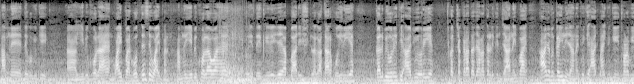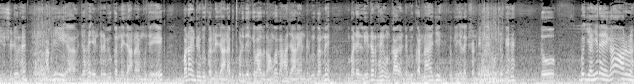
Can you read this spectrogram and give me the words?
हमने देखो क्योंकि आ, ये भी खोला है वाइपर बोलते हैं से वाइपर। हमने ये भी खोला हुआ है। तो ये देख लीजिए अब बारिश लगातार हो ही रही है। कल भी हो रही थी आज भी हो रही है। कल चक्राता जा रहा था लेकिन जा नहीं पाए। आज हमें कहीं नहीं जाना क्योंकि आज भाई क्योंकि थोड़ा बिज़ी शेड्यूल है। अभी जो है इंटरव्यू करने जाना है मुझे एक। बड़ा इंटरव्यू करने जाना है। अभी थोड़ी देर के बाद बताऊँगा कहाँ जा रहे हैं इंटरव्यू करने। बड़े लीडर हैं उनका इंटरव्यू करना है जी क्योंकि इलेक्शन डिक्लेयर हो चुके हैं। तो बस यही रहेगा और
